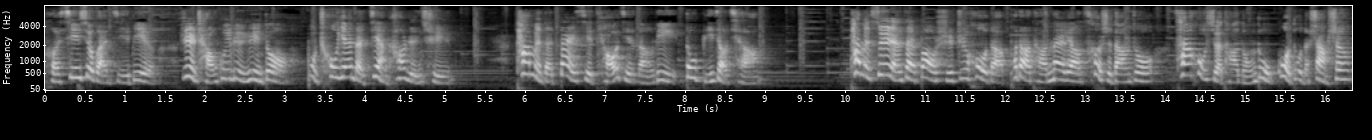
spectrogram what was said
和心血管疾病、日常规律运动、不抽烟的健康人群。他们的代谢调节能力都比较强。他们虽然在暴食之后的葡萄糖耐量测试当中，餐后血糖浓度过度的上升，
